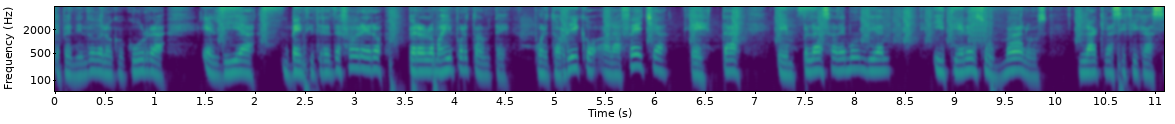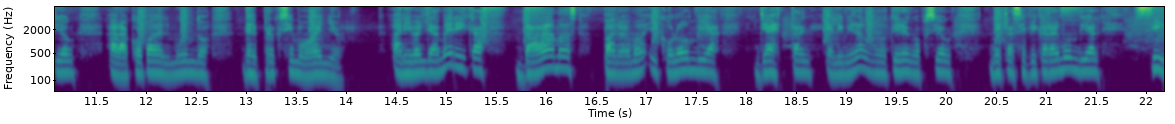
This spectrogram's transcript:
dependiendo de lo que ocurra el día 23 de febrero. Pero lo más importante, Puerto Rico a la fecha está en plaza de mundial y tiene en sus manos la clasificación a la Copa del Mundo del próximo año. A nivel de América, Bahamas, Panamá y Colombia ya están eliminados, no tienen opción de clasificar al Mundial. Sí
